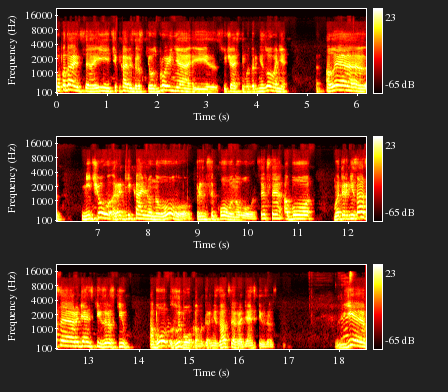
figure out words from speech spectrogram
Попадаються і цікаві зразки озброєння, і сучасні модернізовані але нічого радикально нового, принципово нового. Це все або модернізація радянських зразків, або глибока модернізація радянських зразків. Є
